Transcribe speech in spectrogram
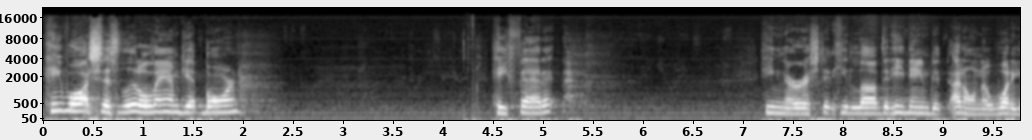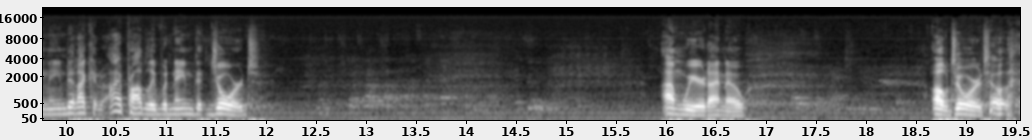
he watched this little lamb get born. He fed it. He nourished it. He loved it. He named it, I don't know what he named it. I, could, I probably would named it George. I'm weird, I know. Oh, George. Oh.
